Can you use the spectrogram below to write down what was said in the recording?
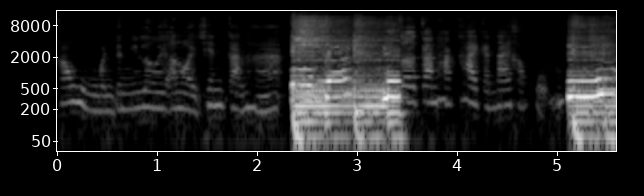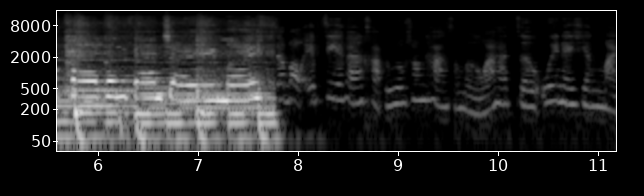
ข้าวหุงเหมือนกันนี่เลย อร่อยเช่นกันฮะบอกรักมึงเจอกันทักทายกันได้ครับผมขอเป็นแฟนใจไหมจะบอก FC แฟนคลับทุกๆช่องทางเสมอว่าถ้าเจออุ้ยในเชียงใหม่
